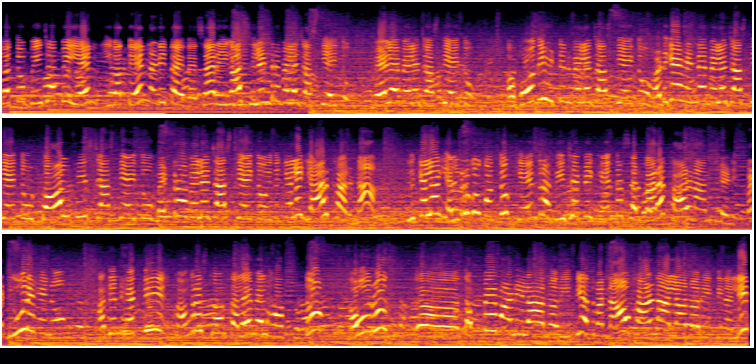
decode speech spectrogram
ಇವತ್ತು ಬಿಜೆಪಿ ಏನ್ ಇವತ್ತೇನ್ ನಡೀತಾ ಇದೆ? ಸರ್, ಈಗ ಸಿಲಿಂಡರ್ ಬೆಲೆ ಜಾಸ್ತಿ ಆಯ್ತು, ಬೇಳೆ ಬೆಲೆ ಜಾಸ್ತಿ ಆಯ್ತು, ಗೋಧಿ ಹಿಟ್ಟಿನ ಬೆಲೆ ಜಾಸ್ತಿ ಆಯ್ತು, ಅಡಿಗೆ ಎಣ್ಣೆ ಬೆಲೆ ಜಾಸ್ತಿ ಆಯ್ತು ಟೋಲ್ ಫೀಸ್ ಜಾಸ್ತಿ ಆಯ್ತು ಮೆಟ್ರೋ ಬೆಲೆ ಜಾಸ್ತಿ ಆಯ್ತು, ಇದಕ್ಕೆಲ್ಲ ಯಾರ್ ಕಾರಣ? ಇದಕ್ಕೆಲ್ಲ ಎಲ್ರಿಗೂ ಗೊತ್ತು, ಕೇಂದ್ರ ಬಿಜೆಪಿ, ಕೇಂದ್ರ ಸರ್ಕಾರ ಕಾರಣ ಅಂತ ಹೇಳಿ. ಬಟ್ ಇವ್ರು ಏನು? ಅದನ್ನ ಎತ್ತಿ ಕಾಂಗ್ರೆಸ್ನವ್ರ ತಲೆ ಮೇಲೆ ಹಾಕ್ಬಿಟ್ಟು, ಅವರು ತಪ್ಪೇ ಮಾಡಿಲ್ಲ ಅನ್ನೋ ರೀತಿ, ಅಥವಾ ನಾವು ಕಾರಣ ಅಲ್ಲ ಅನ್ನೋ ರೀತಿನಲ್ಲಿ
